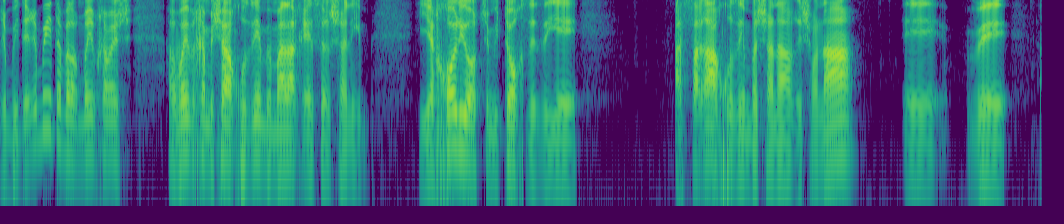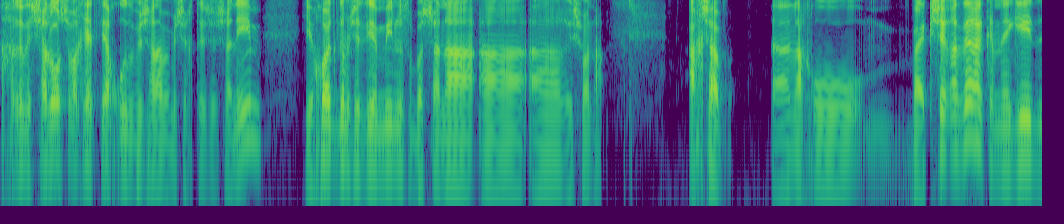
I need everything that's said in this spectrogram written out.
ריבית דריבית, אבל 45, 45 אחוזים במהלך 10 שנים. יכול להיות שמתוך זה זה יהיה 10 אחוזים בשנה הראשונה, ואחרי זה 3.5 אחוז בשנה במשך 9 שנים. יכול להיות גם שזה יהיה מינוס בשנה הראשונה. עכשיו, אנחנו, בהקשר הזה רק אני אגיד,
